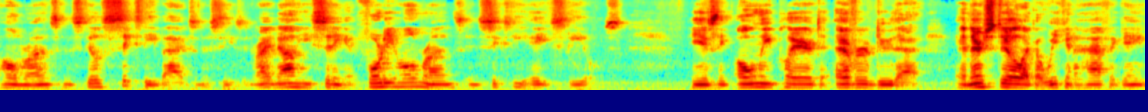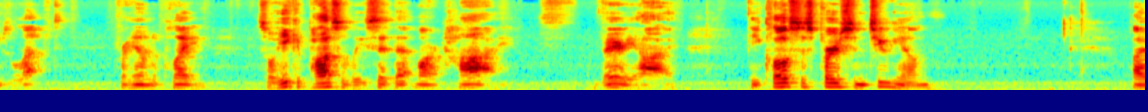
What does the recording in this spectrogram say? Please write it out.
home runs and steal 60 bags in a season. Right now, he's sitting at 40 home runs and 68 steals. He is the only player to ever do that, and there's still like a week and a half of games left for him to play. So he could possibly set that mark high very high. The closest person to him, I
